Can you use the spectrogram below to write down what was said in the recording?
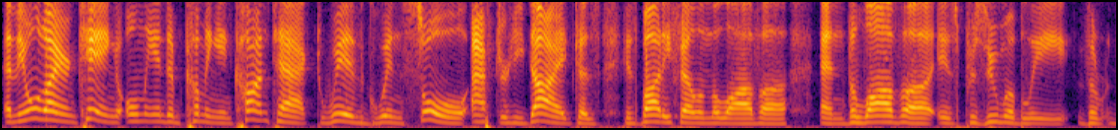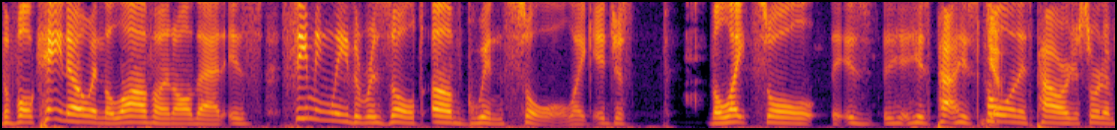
and the old Iron King only ended up coming in contact with Gwyn's soul after he died because his body fell in the lava, and the lava is presumably the the volcano and the lava and all that is seemingly the result of Gwyn's soul. Like it just the light soul is his his soul Yeah. and his power just sort of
